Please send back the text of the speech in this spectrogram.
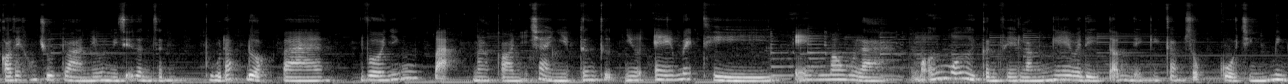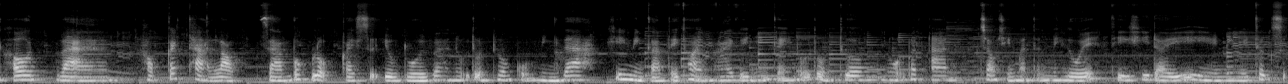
có thể không chu toàn nhưng mà mình sẽ dần dần bù đắp được. Và với những bạn mà có những trải nghiệm tương tự như em ấy thì em mong là mỗi mỗi người cần phải lắng nghe và để tâm đến cái cảm xúc của chính mình hơn và học cách thả lỏng dám bộc lộ cái sự yếu đuối và nỗi tổn thương của mình ra. Khi mình cảm thấy thoải mái với những cái nỗi tổn thương nỗi bất an trong chính bản thân mình rồi ấy, thì khi đấy thì mình mới thực sự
